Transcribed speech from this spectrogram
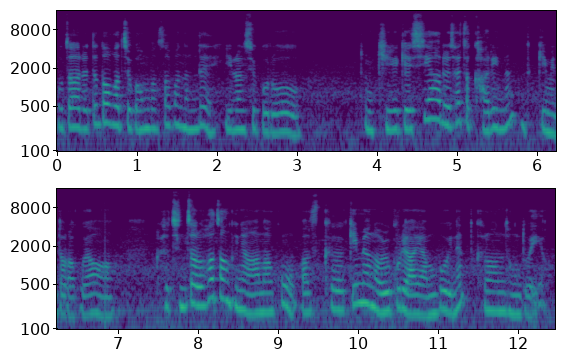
모자를 뜯어가지고 한번 써봤는데 이런 식으로 좀 길게 시야를 살짝 가리는 느낌이더라고요. 그래서 진짜로 화장 그냥 안 하고 마스크 끼면 얼굴이 아예 안 보이는 그런 정도예요.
